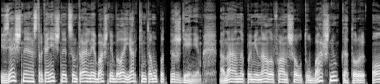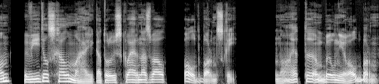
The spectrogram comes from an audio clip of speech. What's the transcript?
Изящная остроконечная центральная башня была ярким тому подтверждением. Она напоминала Фаншауту башню, которую он видел с холма и которую Сквайр назвал Олдборнской. Но это был не Олдборн,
